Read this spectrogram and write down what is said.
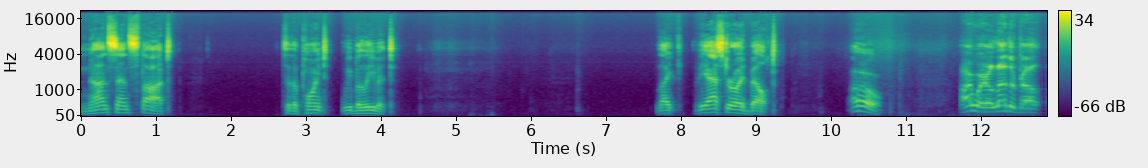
nonsense thought to the point we believe it. Like the asteroid belt. Oh, I wear a leather belt.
